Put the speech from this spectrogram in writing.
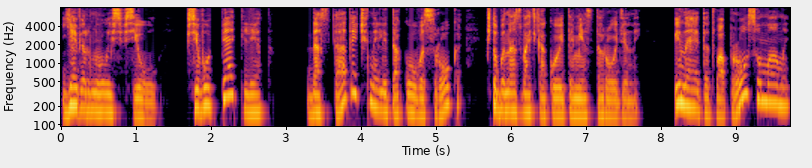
я вернулась в Сеул. Всего пять лет. Достаточно ли такого срока, чтобы назвать какое-то место родиной? И на этот вопрос у мамы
